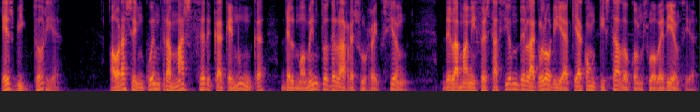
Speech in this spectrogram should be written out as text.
es victoria. Ahora se encuentra más cerca que nunca del momento de la resurrección, de la manifestación de la gloria que ha conquistado con su obediencia.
